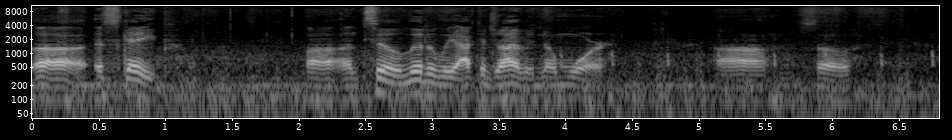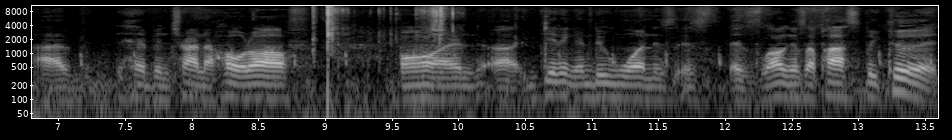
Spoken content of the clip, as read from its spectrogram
uh, Escape uh, until literally I could drive it no more. Uh, so I have been trying to hold off on uh, getting a new one as, as, as long as I possibly could.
